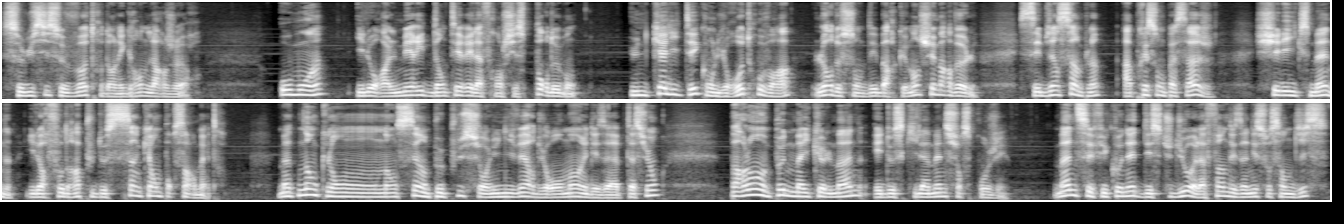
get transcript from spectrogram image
celui-ci se vautre dans les grandes largeurs. Au moins, il aura le mérite d'enterrer la franchise pour de bon. Une qualité qu'on lui retrouvera lors de son débarquement chez Marvel. C'est bien simple, hein après son passage, chez les X-Men, il leur faudra plus de 5 ans pour s'en remettre. Maintenant que l'on en sait un peu plus sur l'univers du roman et des adaptations, parlons un peu de Michael Mann et de ce qu'il amène sur ce projet. Mann s'est fait connaître des studios à la fin des années 70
